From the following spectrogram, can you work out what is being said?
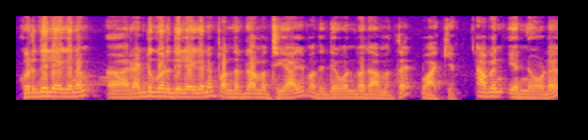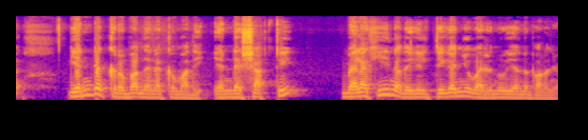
കുരുതി ലേഖനം രണ്ട് കുരുതി ലേഖനം പന്ത്രണ്ടാം അധ്യായം അതിന്റെ ഒൻപതാമത്തെ വാക്യം. അവൻ എന്നോട് എന്റെ കൃപ നിനക്ക് മതി. എന്റെ ശക്തി ബലഹീനതയിൽ തികഞ്ഞു വരുന്നു എന്ന് പറഞ്ഞു.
